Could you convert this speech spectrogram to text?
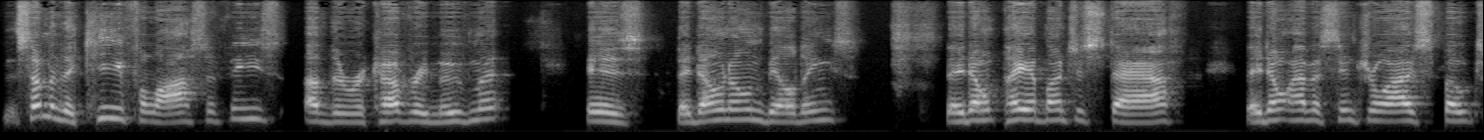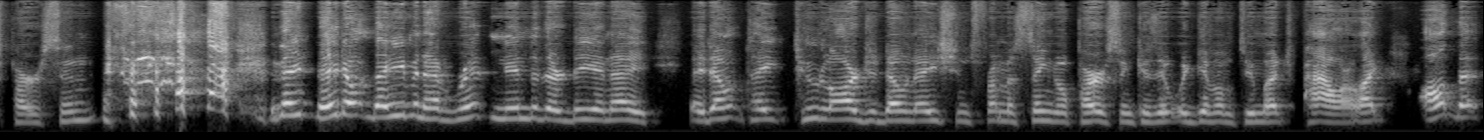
the, some of the key philosophies of the recovery movement is they don't own buildings. They don't pay a bunch of staff. They don't have a centralized spokesperson. they, they don't they even have written into their DNA they don't take too large of donations from a single person because it would give them too much power. Like all the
